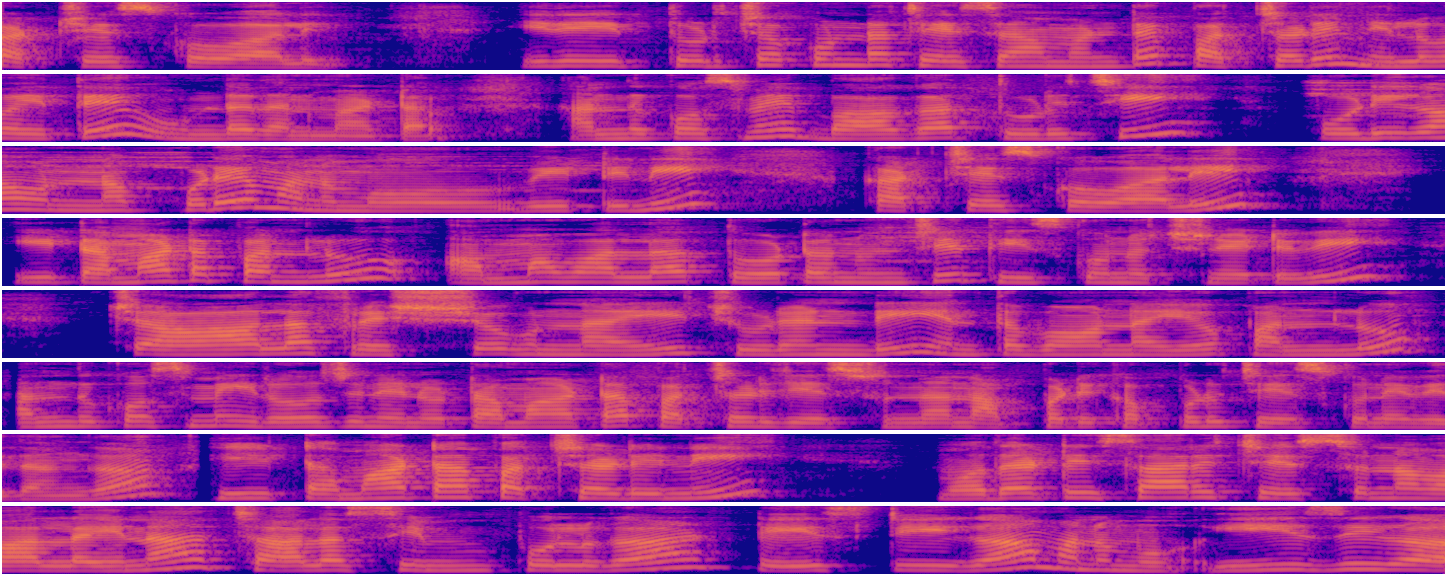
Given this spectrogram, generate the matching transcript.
కట్ చేసుకోవాలి. ఇది తుడచకుండా చేసామంటే పచ్చడి నిలువైతే ఉండదన్నమాట. అందుకోసమే బాగా తుడిచి పొడిగా ఉన్నప్పుడే మనము వీటిని కట్ చేసుకోవాలి. ఈ టమాటా పండ్లు అమ్మ వాళ్ళ తోట నుంచి తీసుకొని వచ్చినటివి చాలా ఫ్రెష్గా ఉన్నాయి. చూడండి ఎంత బాగున్నాయో పండ్లు. అందుకోసమే ఈరోజు నేను టమాటా పచ్చడి చేస్తున్నాను. అప్పటికప్పుడు చేసుకునే విధంగా. ఈ టమాటా పచ్చడిని మొదటిసారి చేస్తున్న వాళ్ళైనా చాలా సింపుల్గా టేస్టీగా మనము ఈజీగా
